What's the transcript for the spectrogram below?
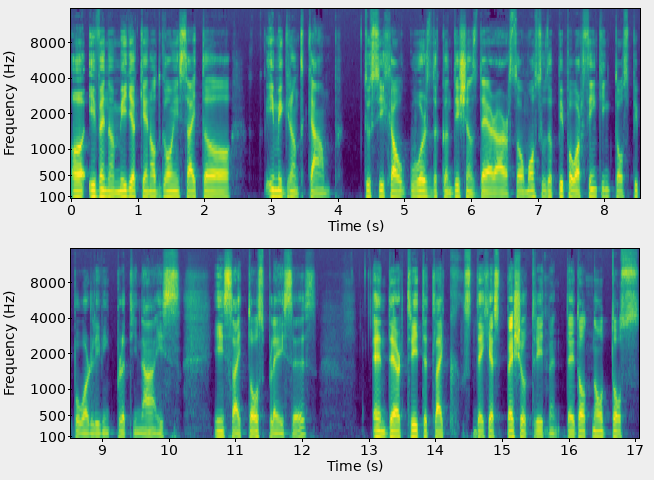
uh, even a media cannot go inside the immigrant camp to see how worse the conditions there are so most of the people are thinking those people are living pretty nice inside those places and they're treated like they have special treatment they don't know those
